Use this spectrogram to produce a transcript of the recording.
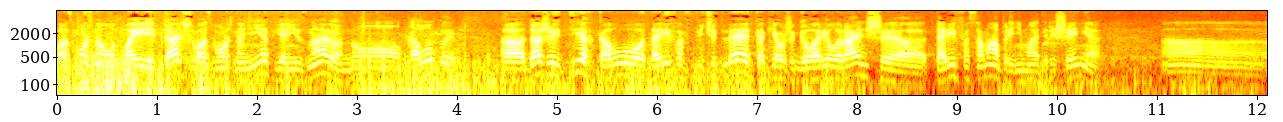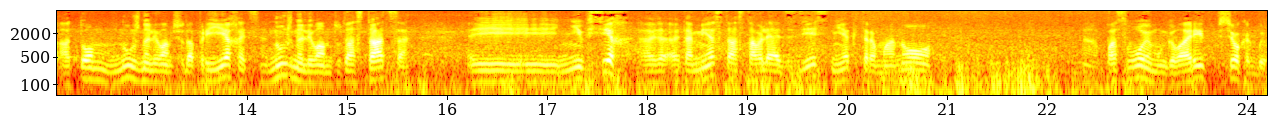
Возможно, он поедет дальше, возможно, нет, я не знаю, но кого бы, а, даже тех, кого тарифа впечатляет, как я уже говорил раньше, тарифа сама принимает решение а, о том, нужно ли вам сюда приехать, нужно ли вам тут остаться. И не всех э, это место оставляет здесь, некоторым оно а, по-своему говорит, все как бы,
